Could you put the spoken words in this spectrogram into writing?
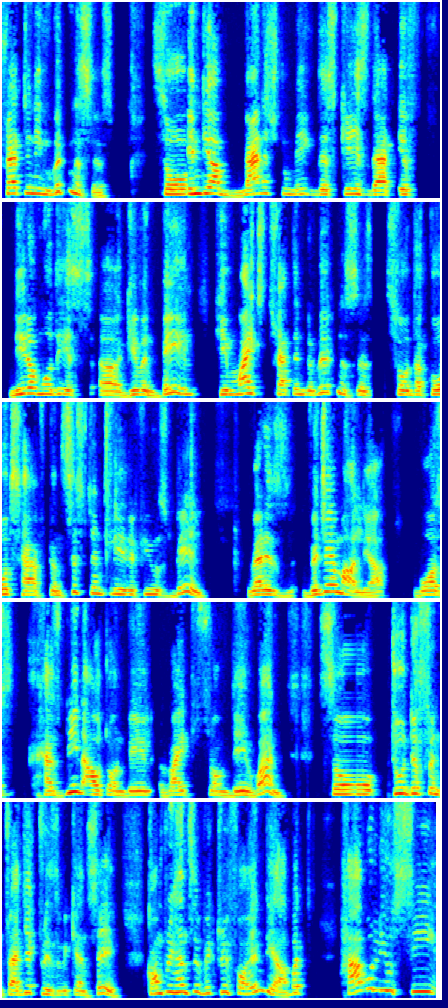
threatening witnesses. So India managed to make this case that if Nirav Modi is uh, given bail, he might threaten the witnesses. So the courts have consistently refused bail. Whereas Vijay Mallya was has been out on bail right from day one. So two different trajectories, we can say. Comprehensive victory for India. But how will you see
